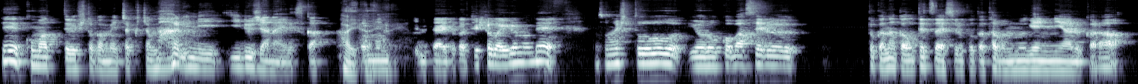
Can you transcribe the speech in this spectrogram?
で困ってる人がめちゃくちゃ周りにいるじゃないですか。はいはいはい。みたいとかっていう人がいるので、その人を喜ばせるとかなんかお手伝いすることは多分無限にあるから、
